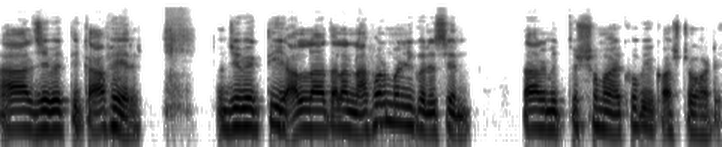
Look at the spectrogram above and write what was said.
আর যে ব্যক্তি কাফের, যে ব্যক্তি আল্লাহ তাআলা নাফরমানি করেছেন, তার মৃত্যুর সময় খুবই কষ্ট ঘটে।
